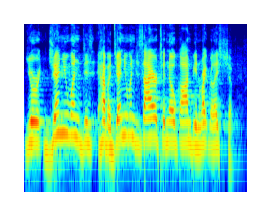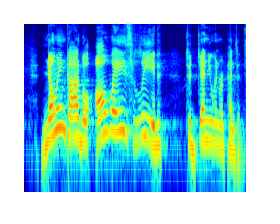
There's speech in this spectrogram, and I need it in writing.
you're genuine have a genuine desire to know God and be in right relationship. Knowing God will always lead to genuine repentance.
